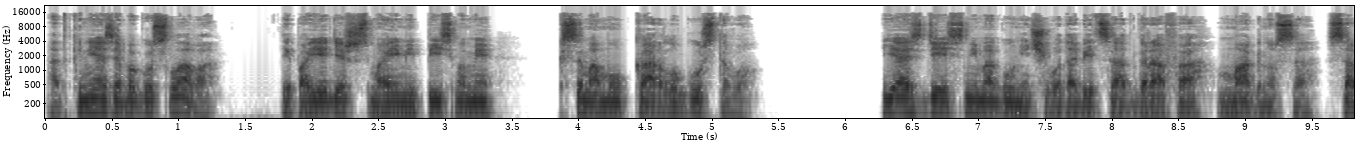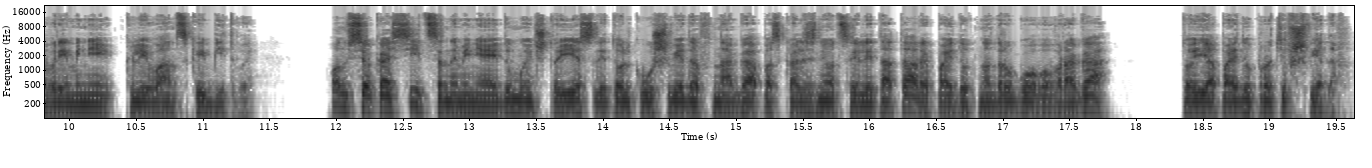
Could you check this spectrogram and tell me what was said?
От князя Богуслава ты поедешь с моими письмами к самому Карлу Густаву. Я здесь не могу ничего добиться от графа Магнуса со времени Кливанской битвы. Он все косится на меня и думает, что если только у шведов нога поскользнется или татары пойдут на другого врага, то я пойду против шведов.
